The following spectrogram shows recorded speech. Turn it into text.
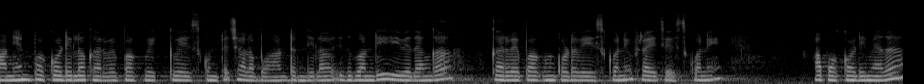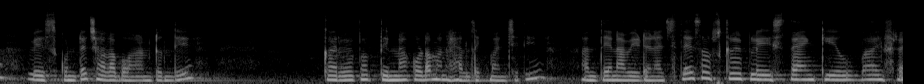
ఆనియన్ పకోడీలో కరివేపాకు ఎక్కువ వేసుకుంటే చాలా బాగుంటుంది. ఇలా ఇదిగోండి ఈ విధంగా కరివేపాకును కూడా వేసుకొని ఫ్రై చేసుకొని ఆ పకోడీ మీద వేసుకుంటే చాలా బాగుంటుంది. కరివేపాకు తిన్నా కూడా మన హెల్త్కి మంచిది. అంతే నా వీడియో నచ్చితే subscribe please. Thank you bye friend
